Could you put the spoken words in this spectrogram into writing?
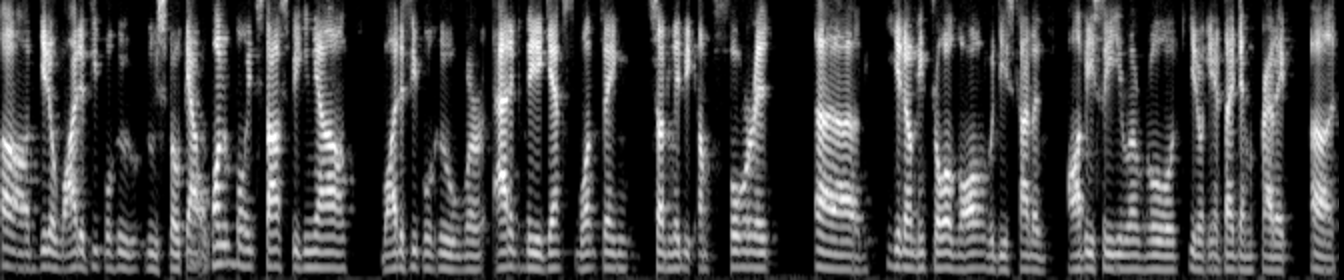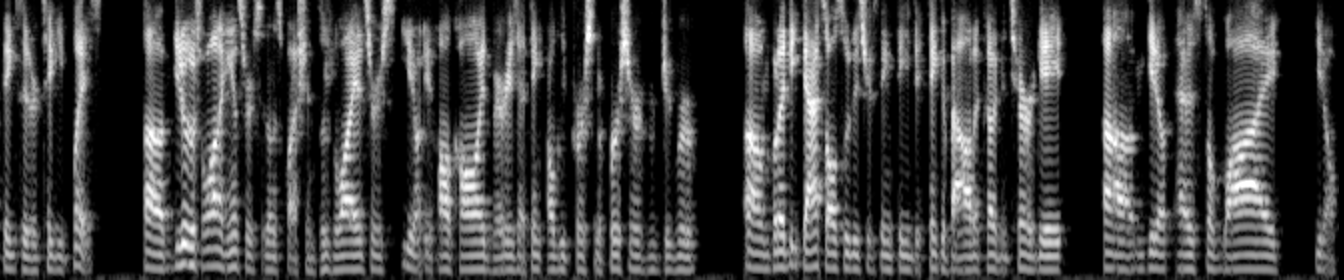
Um, you know, why do people who who spoke out at one point stop speaking out? Why do people who were adamantly against one thing suddenly become for it? uh, you know, and go along with these kind of obviously rule, you know, anti-democratic uh, things that are taking place. Uh, you know, there's a lot of answers to those questions. There's a lot of answers, you know, in Hong Kong. It varies, I think, probably person to person or group to group. Um, but I think that's also an interesting thing to think about and kind of interrogate, um, you know, as to why, you know,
